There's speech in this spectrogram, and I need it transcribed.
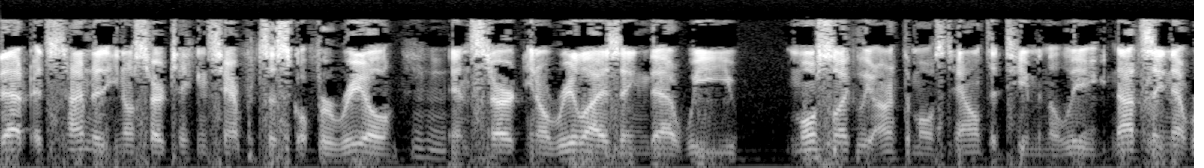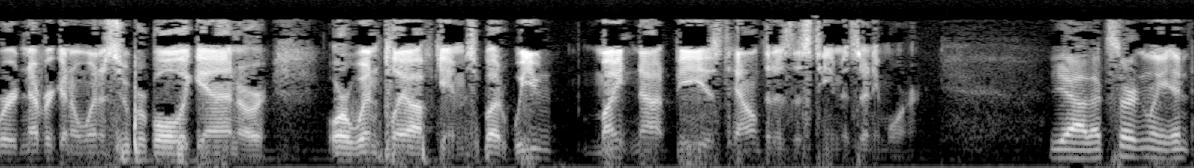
that it's time to you know start taking San Francisco for real Mhm. and start you know realizing that we most likely aren't the most talented team in the league. Not saying that we're never going to win a Super Bowl again or or win playoff games, but we might not be as talented as this team is anymore. Yeah, that's certainly. And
